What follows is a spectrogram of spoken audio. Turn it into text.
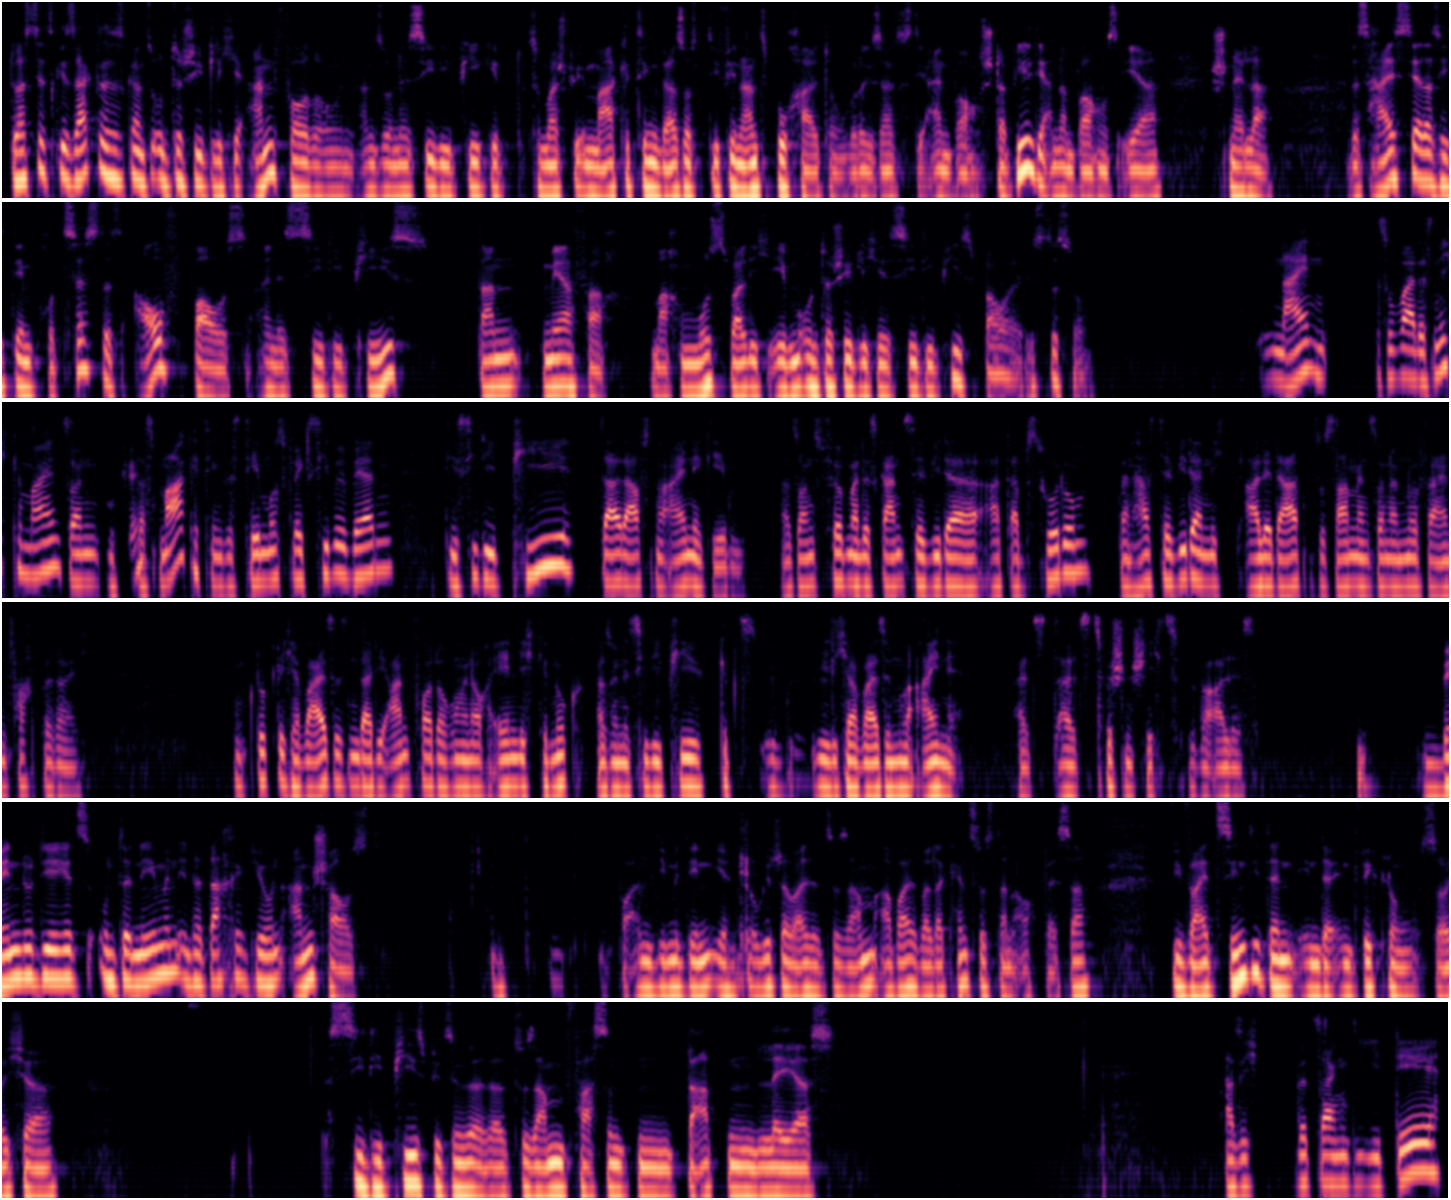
Du hast jetzt gesagt, dass es ganz unterschiedliche Anforderungen an so eine CDP gibt, zum Beispiel im Marketing versus die Finanzbuchhaltung, wo du gesagt hast, die einen brauchen es stabil, die anderen brauchen es eher schneller. Das heißt ja, dass ich den Prozess des Aufbaus eines CDPs dann mehrfach machen muss, weil ich eben unterschiedliche CDPs baue. Ist das so? Nein, so war das nicht gemeint, sondern okay. das Marketing-System muss flexibel werden. Die CDP, da darf es nur eine geben. Weil sonst führt man das Ganze wieder ad absurdum. Dann hast du ja wieder nicht alle Daten zusammen, sondern nur für einen Fachbereich. Und glücklicherweise sind da die Anforderungen auch ähnlich genug. Also eine CDP gibt es üblicherweise nur eine als, als Zwischenschicht über alles. Wenn du dir jetzt Unternehmen in der Dachregion anschaust, und vor allem die, mit denen ihr logischerweise zusammenarbeitet, weil da kennst du es dann auch besser, wie weit sind die denn in der Entwicklung solcher CDPs beziehungsweise zusammenfassenden Datenlayers? Also ich würde sagen, die Idee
